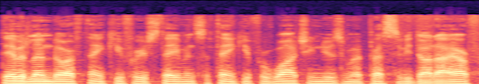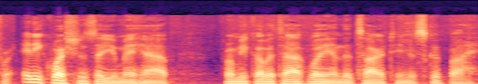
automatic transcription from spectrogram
David Lindorff, thank you for your statements. And thank you for watching Newsroom at PressTV.ir. For any questions that you may have from Ika Batavle and the entire team, it's goodbye.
